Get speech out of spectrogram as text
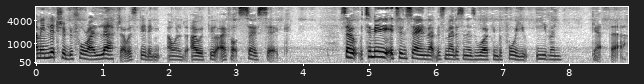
I mean, literally before I left, I was feeling, I wanted, I would feel, I felt so sick. So to me, it's insane that this medicine is working before you even get there.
